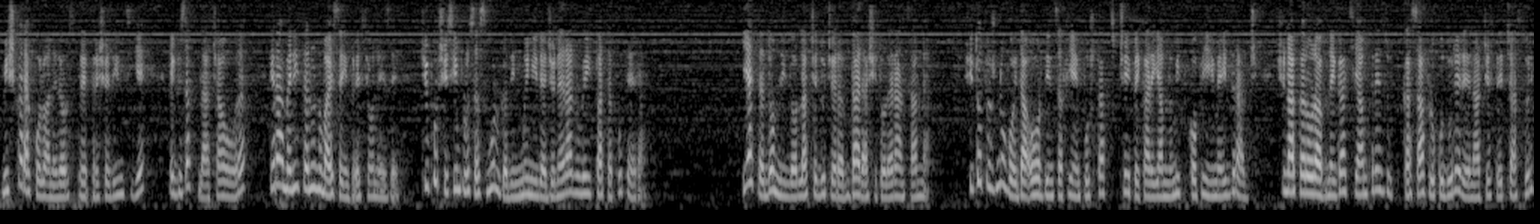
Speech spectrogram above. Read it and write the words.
Mișcarea coloanelor spre președinție, exact la acea oră, era menită nu numai să impresioneze, ci pur și simplu să smulgă din mâinile generalului toată puterea. Iată, domnilor, la ce duce răbdarea și toleranța mea. Și totuși nu voi da ordin să fie împușcați cei pe care i-am numit copiii mei dragi și în a căror abnegație am crezut, ca să aflu cu durere în aceste ceasuri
